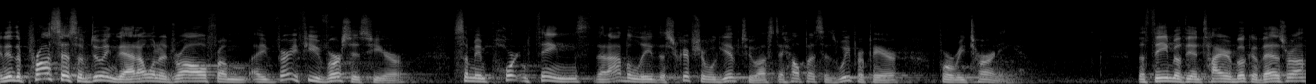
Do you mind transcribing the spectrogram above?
And in the process of doing that, I want to draw from a very few verses here some important things that I believe the scripture will give to us to help us as we prepare for returning. The theme of the entire book of Ezra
